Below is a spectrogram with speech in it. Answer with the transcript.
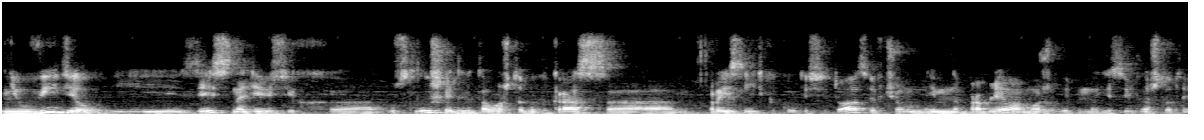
не увидел, и здесь надеюсь их э, услышать для того, чтобы как раз прояснить какую-то ситуацию, в чем именно проблема, может быть, мы действительно что-то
